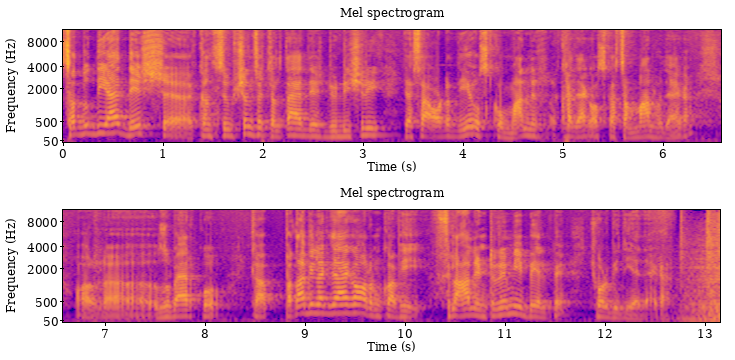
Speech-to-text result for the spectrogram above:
सदबुद्धि आए, देश कॉन्स्टिट्यूशन से चलता है, देश जुडिशरी जैसा ऑर्डर दिए, उसको मान्य रखा जाएगा, उसका सम्मान हो जाएगा और ज़ुबैर को का पता भी लग जाएगा और उनको अभी फ़िलहाल इंटरमी बेल पे छोड़ भी दिया जाएगा।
